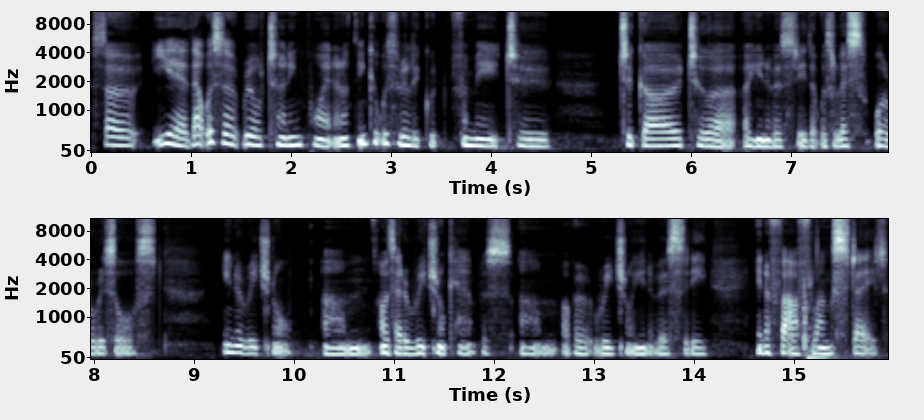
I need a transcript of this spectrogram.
so, yeah, that was a real turning. And I think it was really good for me to to go to a, a university that was less well resourced in a regional. Um, I was at a regional campus um, of a regional university in a far flung state,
